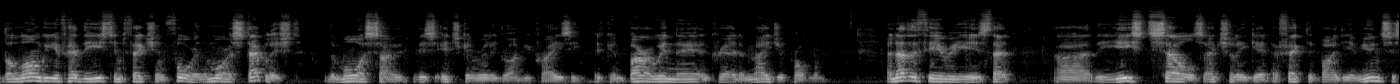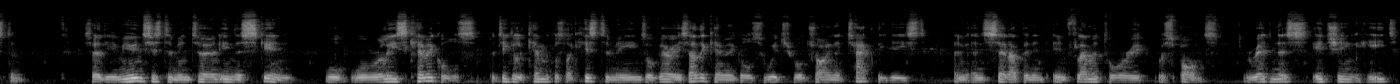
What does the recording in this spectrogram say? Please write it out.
the longer you've had the yeast infection for, and the more established, the more so this itch can really drive you crazy. It can burrow in there and create a major problem. Another theory is that uh, the yeast cells actually get affected by the immune system. So the immune system, in turn, in the skin, will, will release chemicals, particular chemicals like histamines or various other chemicals, which will try and attack the yeast and, and set up an inflammatory response. Redness, itching, heat.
